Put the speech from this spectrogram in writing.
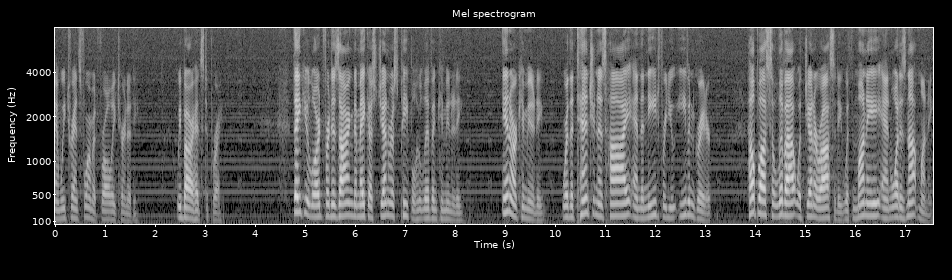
and we transform it for all eternity. We bow our heads to pray. Thank you, Lord, for desiring to make us generous people who live in community. In our community, where the tension is high and the need for you even greater, help us to live out with generosity, with money and what is not money,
